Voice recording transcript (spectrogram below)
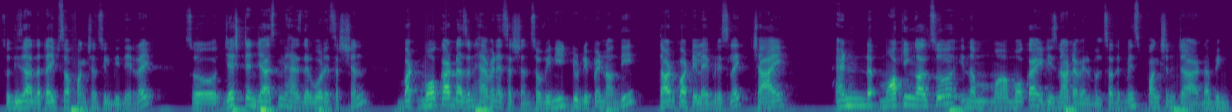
So these are the types of functions will be there, right? So Jest and Jasmine has their own assertion, but Mocha doesn't have an assertion. So we need to depend on the third party libraries like Chai and mocking also in the Mocha it is not available. So that means function uh, dubbing,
